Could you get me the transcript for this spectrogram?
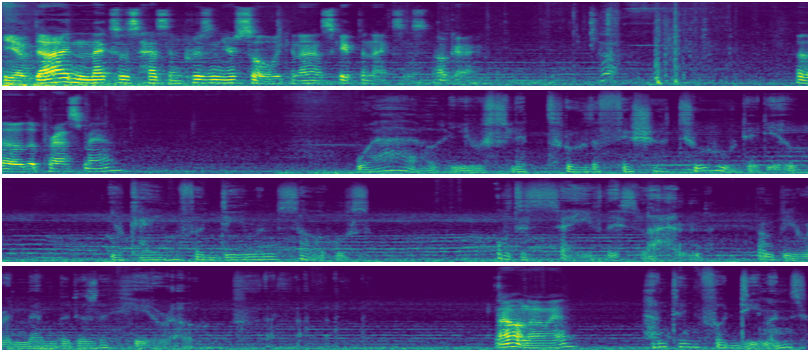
You have died, and the Nexus has imprisoned your soul. We cannot escape the Nexus. Okay. Hello, depressed man. Well, you slipped through the fissure too, did you? You came for demon souls? Or to save this land and be remembered as a hero? I don't know, man. Hunting for demons?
